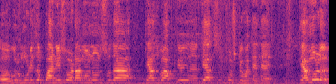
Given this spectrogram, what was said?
उरमुडीचं पाणी सोडा म्हणून सुद्धा त्याच बाबतीत त्याच गोष्टी होत्या त्या. त्यामुळं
